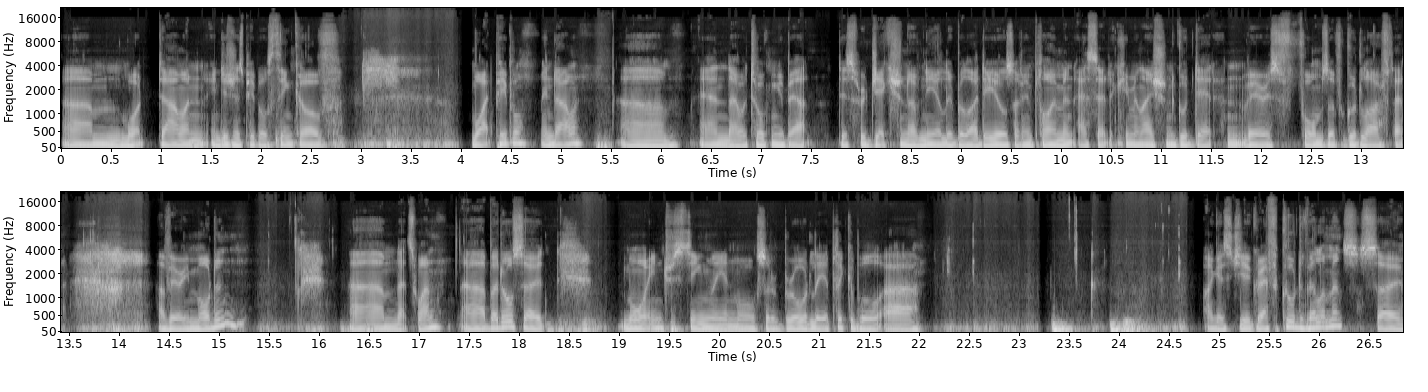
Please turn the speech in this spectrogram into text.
um, what Darwin Indigenous people think of white people in Darwin, um, and they were talking about this rejection of neoliberal ideals of employment, asset accumulation, good debt, and various forms of good life that are very modern. Um, that's one. Uh, but also, more interestingly and more sort of broadly applicable are, I guess, geographical developments. So,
